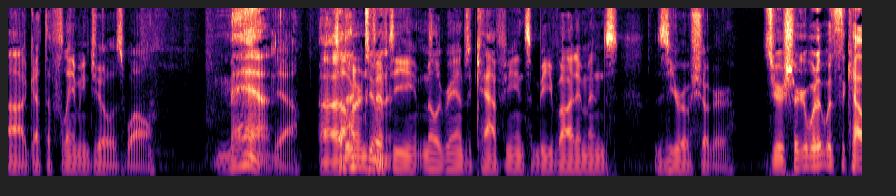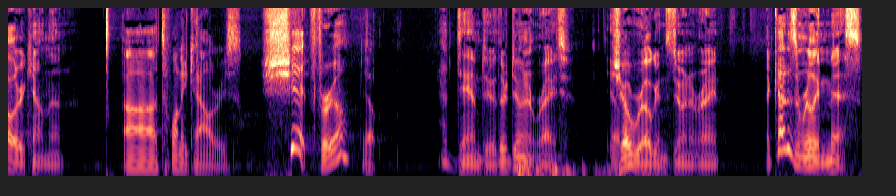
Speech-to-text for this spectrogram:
uh, got the Flaming Joe as well. Man, Yeah, uh, it's they're 150 milligrams of caffeine, some B vitamins, zero sugar. Zero sugar. What, what's the calorie count then? uh, 20 calories. Shit, for real? Yep. God damn, dude, they're doing it right. Joe Rogan's doing it right. That guy doesn't really miss.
